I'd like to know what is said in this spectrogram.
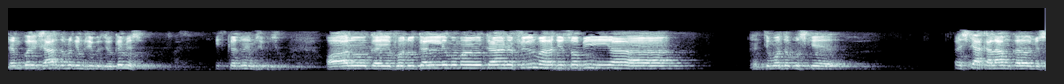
تم کو اشارہ تم کم سی پرچو کمس اس؟ کدو ام سی پرچو قالوا كيف نكلم من كان في المهد صبيا؟ انت مو دبس کے اس کیا کلام کرو امس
